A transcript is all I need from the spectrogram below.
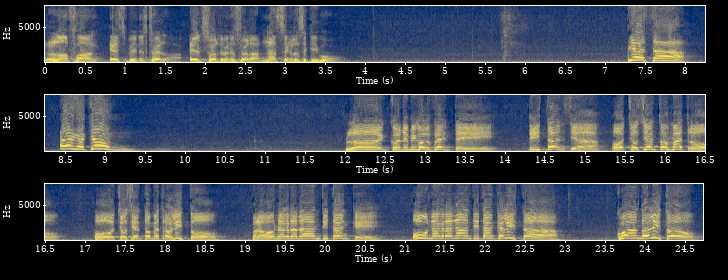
la FAN es Venezuela, el sol de Venezuela nace en el Esequibo. ¡Pieza! ¡En acción! Blanco enemigo al frente. Distancia 800 metros. 800 metros listo. Para una granada antitanque. Una granada antitanque lista. ¿Cuándo listo?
